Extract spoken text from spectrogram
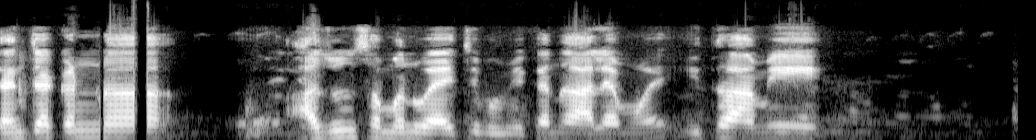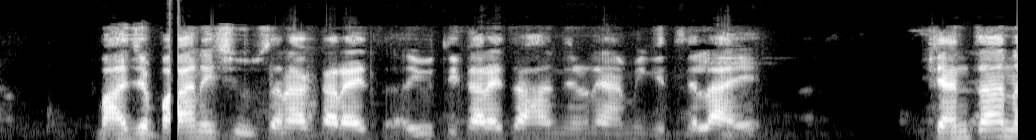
त्यांच्याकडनं अजून समन्वयाची भूमिका न आल्यामुळे इथं आम्ही भाजपा आणि शिवसेना करायचा युती करायचा हा निर्णय आम्ही घेतलेला आहे. त्यांचा न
